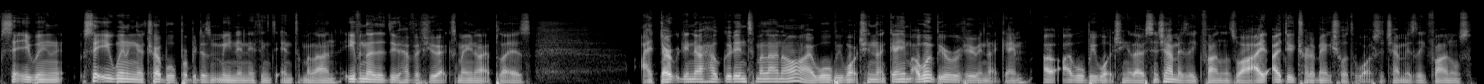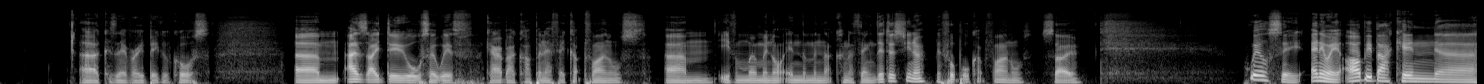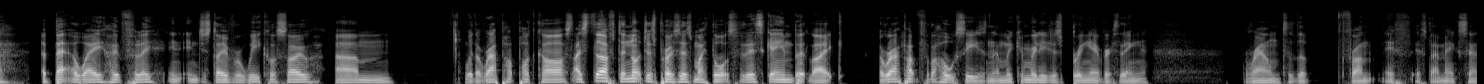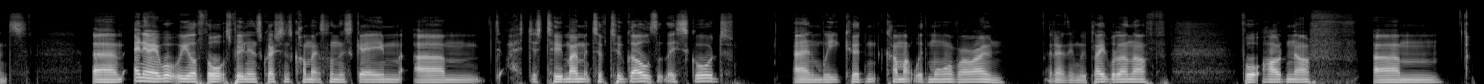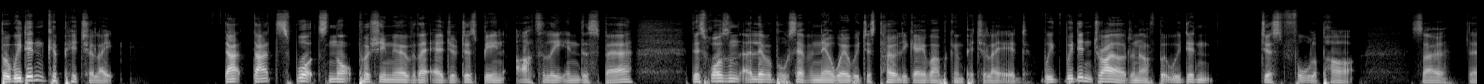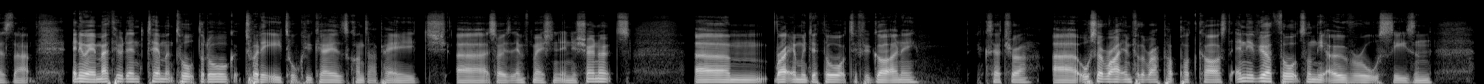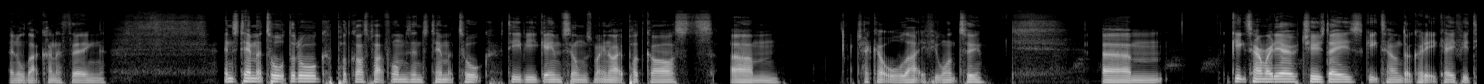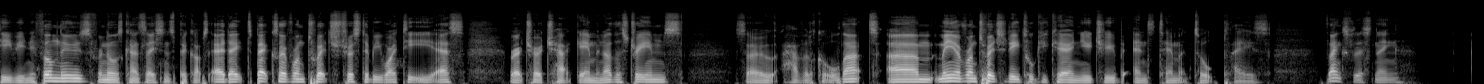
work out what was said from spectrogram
City winning City winning a treble probably doesn't mean anything to Inter Milan, even though they do have a few ex-Man United players. I don't really know how good Inter Milan are. I will be watching that game. I won't be reviewing that game. I, I will be watching though. It's a Champions League final as well. I, I do try to make sure to watch the Champions League finals because uh, they're very big, of course. Um, as I do also with Carabao Cup and FA Cup finals, um, even when we're not in them and that kind of thing. They're just, you know, they're football cup finals. So we'll see. Anyway, I'll be back in. Uh, a better way, hopefully, in, in just over a week or so. Um, with a wrap up podcast. I still have to not just process my thoughts for this game, but like a wrap up for the whole season, and we can really just bring everything round to the front, if if that makes sense. Um, anyway, what were your thoughts, feelings, questions, comments on this game? Um, just two moments of two goals that they scored, and we couldn't come up with more of our own. I don't think we played well enough, fought hard enough, um, but we didn't capitulate. That that's what's not pushing me over the edge of just being utterly in despair. This wasn't a Liverpool 7 0 where we just totally gave up and capitulated. We we didn't try hard enough, but we didn't just fall apart. So there's that. Anyway, Matthew at entertainmenttalk.org, Twitter eTalkUK is the contact page. Uh, sorry, there's information in your show notes. Um, write in with your thoughts if you've got any, etc. Uh, also, write in for the wrap up podcast. Any of your thoughts on the overall season and all that kind of thing. Entertainmenttalk.org, podcast platforms, Entertainment Talk, TV, games, films, Man night podcasts. Um, check out all that if you want to. Um, Geektown Radio, Tuesdays, geektown.co.uk for your TV and your film news, renewals, cancellations, pickups, air dates. Bex over on Twitch, Trista B-Y-T-E-S, Retro Chat, Game and other streams. So have a look at all that. Um, me over on Twitch at eTalkUK and YouTube, Entertainment Talk Plays. Thanks for listening,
